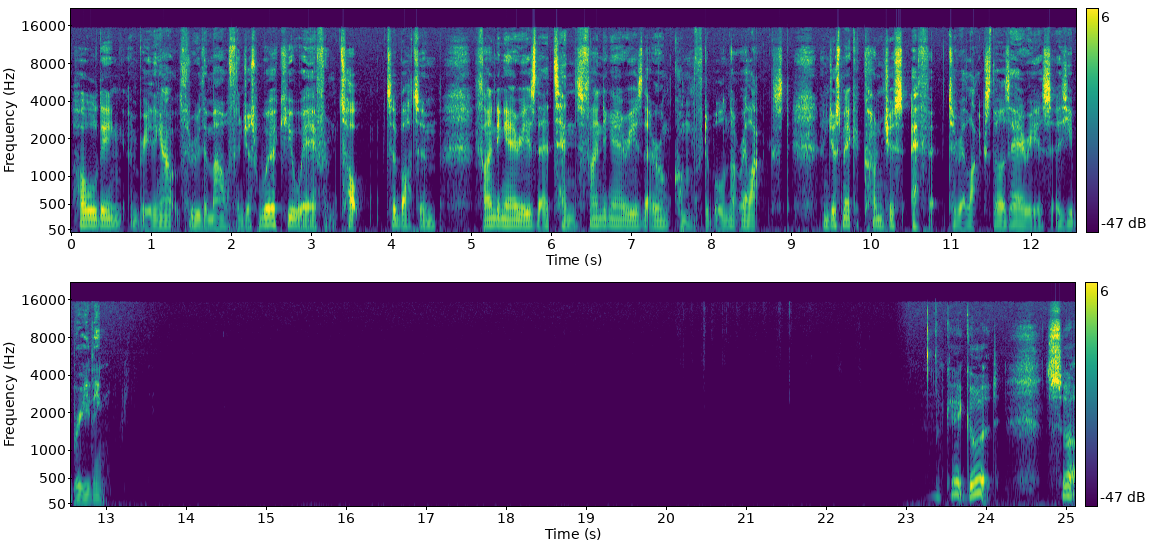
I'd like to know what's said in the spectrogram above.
holding and breathing out through the mouth, and just work your way from top to bottom, finding areas that are tense, finding areas that are uncomfortable, not relaxed, and just make a conscious effort to relax those areas as you're breathing. Okay, good. So,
